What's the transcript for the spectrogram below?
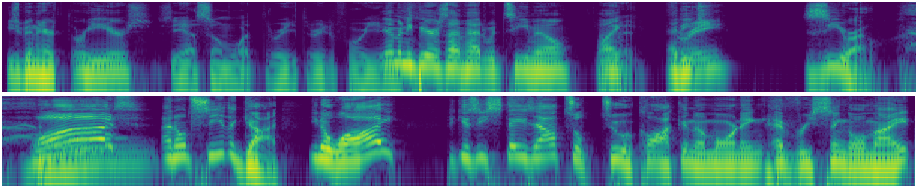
He's been here three years. So yeah, somewhat three, three to four years. You know how many beers I've had with T Mill? How Like many? at each- Three? Zero. What? I don't see the guy. You know why? Because he stays out till two o'clock in the morning every single night,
